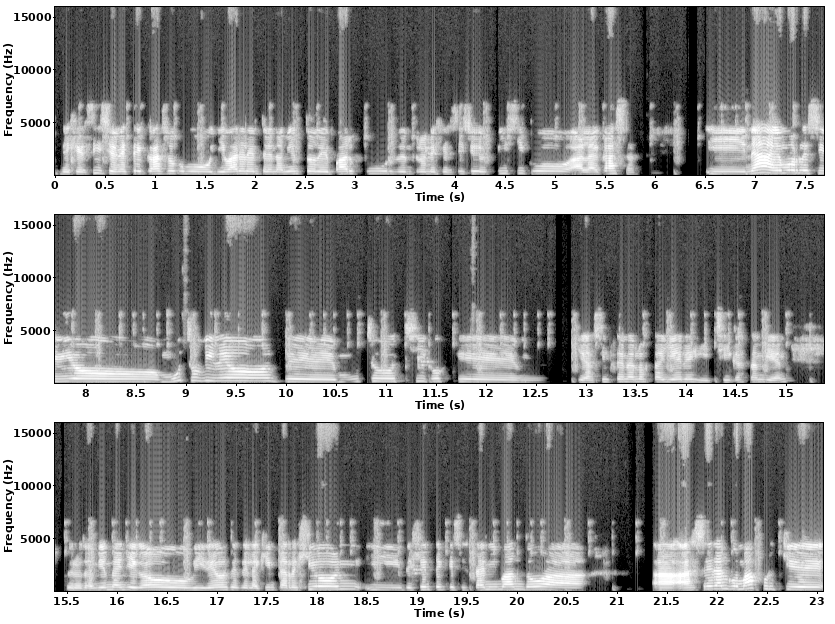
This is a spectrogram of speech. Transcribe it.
de ejercicio, en este caso como llevar el entrenamiento de parkour dentro del ejercicio físico a la casa. Y nada, hemos recibido muchos videos de muchos chicos que, que asisten a los talleres y chicas también, pero también me han llegado videos desde la quinta región y de gente que se está animando a, a hacer algo más porque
